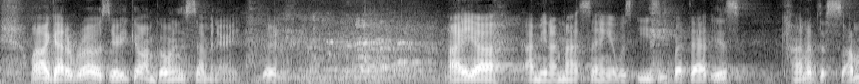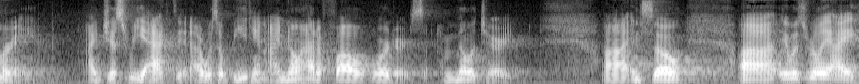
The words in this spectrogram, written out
well, I got a rose. There you go. I'm going to the seminary. I, uh, I mean, I'm not saying it was easy, but that is kind of the summary. I just reacted. I was obedient. I know how to follow orders. I'm military. Uh, and so uh, it was really, I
